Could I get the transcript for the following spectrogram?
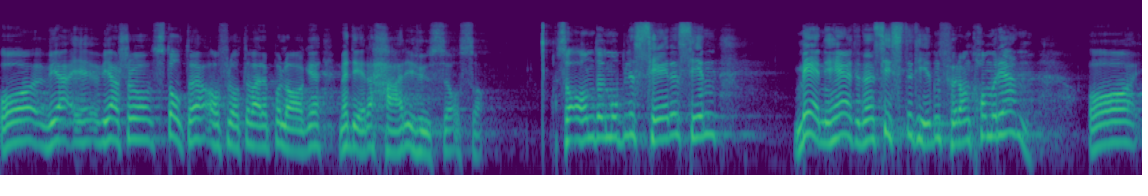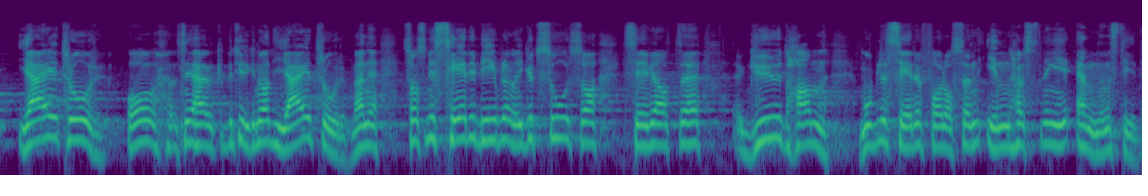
Og vi er, vi er, så stolte av å få lov til å være på laget med dere her i huset også. Så om den mobiliserer sin menighet i den siste tiden før han kommer igjen Og jeg tror og Det betyr ikke noe at jeg tror, men sånn som vi ser i Bibelen og i Guds ord, så ser vi at eh, Gud han mobiliserer for oss en innhøstning i endens tid.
